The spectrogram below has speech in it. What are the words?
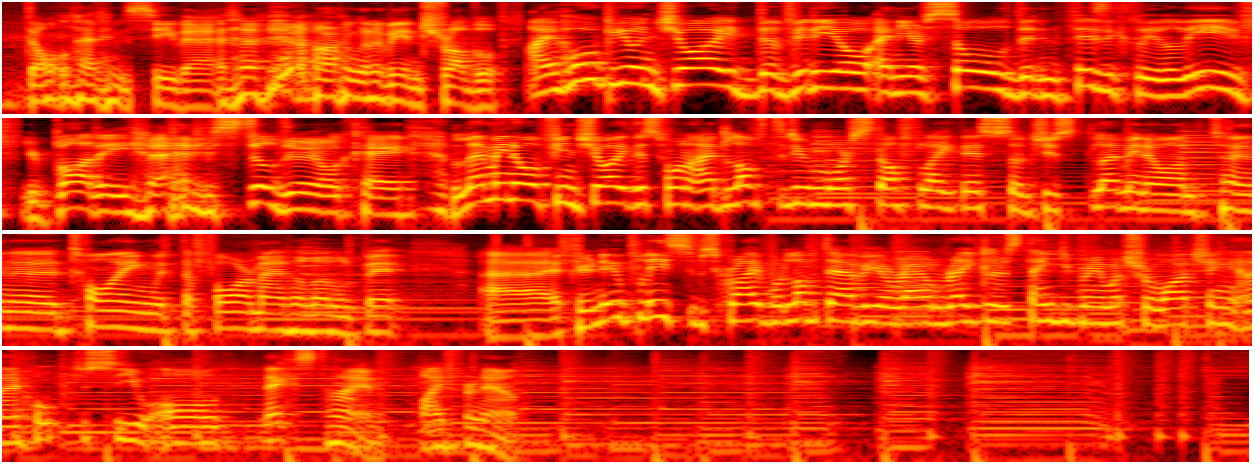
Don't let him see that, or I'm gonna be in trouble. I hope you enjoyed the video and your soul didn't physically leave your body and you're still doing okay. Let me know if you enjoyed this one. I'd love to do more stuff like this, so just let me know. I'm kind of toying with the format a little bit. Uh, if you're new, please subscribe. Would love to have you around. Regulars, thank you very much for watching, and I hope to see you all next time. Bye for now.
